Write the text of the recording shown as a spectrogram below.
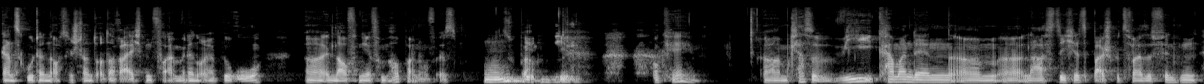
ganz gut dann auch den Standort erreichen, vor allem wenn dann euer Büro äh, in Laufnähe vom Hauptbahnhof ist. Mhm, Super. Okay. Ähm, klasse. Wie kann man denn, ähm, äh, Lars, dich jetzt beispielsweise finden,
